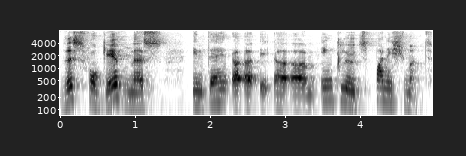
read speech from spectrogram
this forgiveness uh, uh, uh, um, includes punishment.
